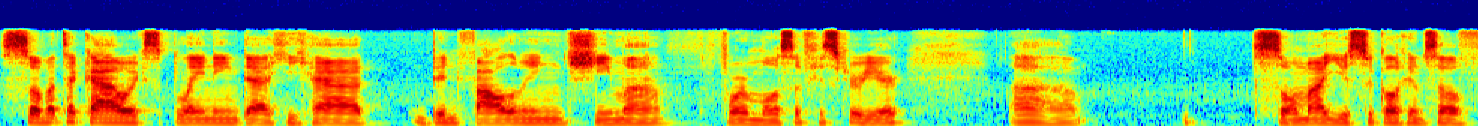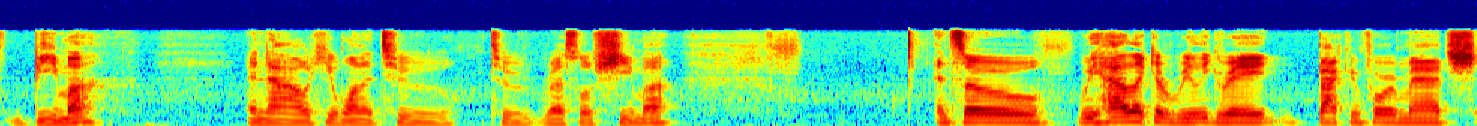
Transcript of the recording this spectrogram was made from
Soma Takao explaining that he had been following Shima for most of his career. Uh, Soma used to call himself Bima and now he wanted to to wrestle Shima. And so we had like a really great back and forward match.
